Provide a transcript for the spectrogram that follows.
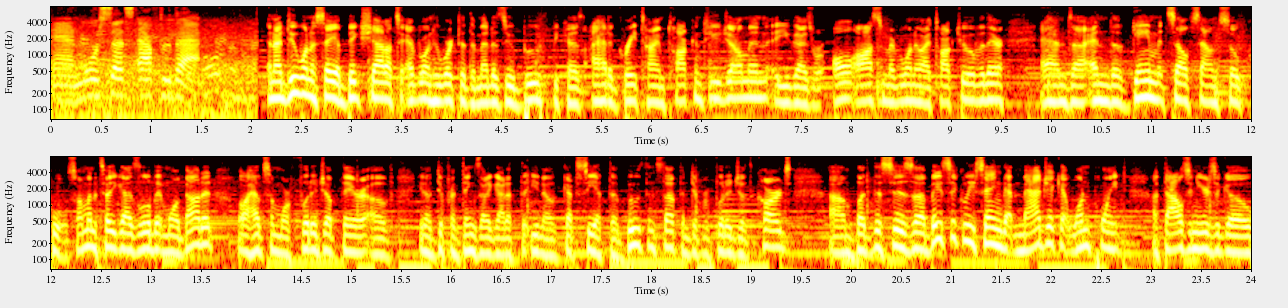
and more sets after that. And I do want to say a big shout out to everyone who worked at the MetaZoo booth because I had a great time talking to you gentlemen. You guys were all awesome, everyone who I talked to over there. And uh, and the game itself sounds so cool. So I'm going to tell you guys a little bit more about it. Well, I have some more footage up there of, you know, different things that I got at the, you know, got to see at the booth and stuff and different footage of the cards. Um, but this is uh, basically saying that magic at one point a thousand years ago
